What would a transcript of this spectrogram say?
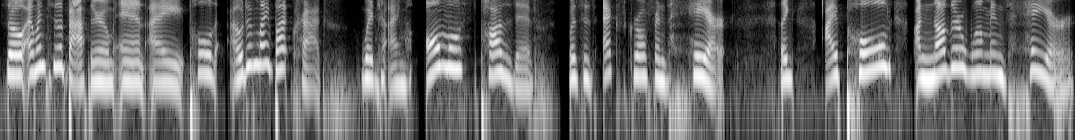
So I went to the bathroom and I pulled out of my butt crack, which I'm almost positive was his ex girlfriend's hair. Like I pulled another woman's hair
